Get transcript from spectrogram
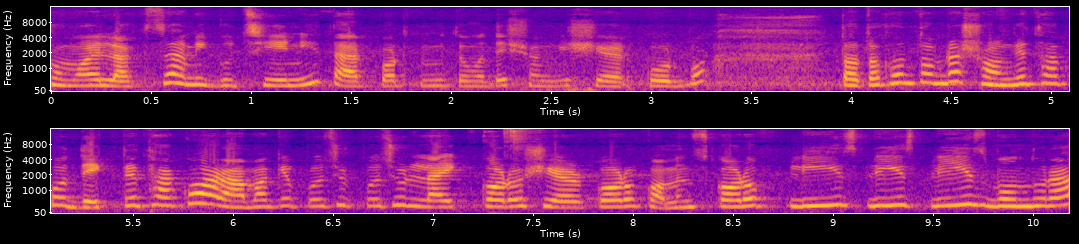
সময় লাগছে, আমি গুছিয়ে নিই, তারপর তুমি তোমাদের সঙ্গে শেয়ার করব। ততক্ষণ তোমরা সঙ্গে থাকো, দেখতে থাকো, আর আমাকে প্রচুর প্রচুর লাইক করো শেয়ার করো কমেন্টস করো। প্লিজ প্লিজ প্লিজ বন্ধুরা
